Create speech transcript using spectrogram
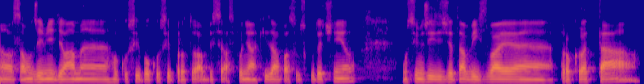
Uh, samozřejmě děláme hokusy pokusy pro to, aby se aspoň nějaký zápas uskutečnil. Musím říct, že ta výzva je prokletá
